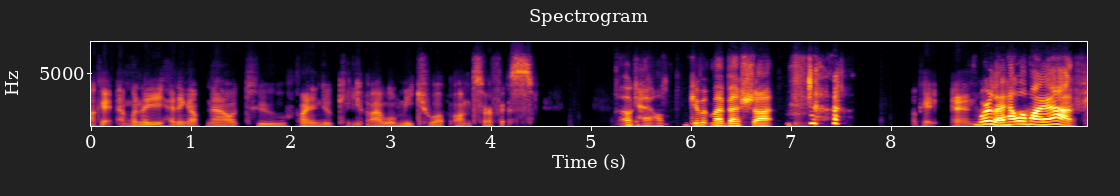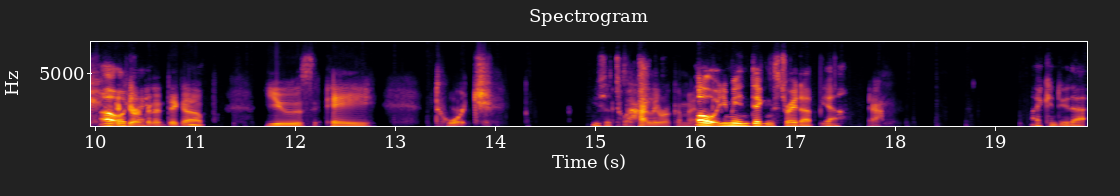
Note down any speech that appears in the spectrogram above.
Okay, I'm gonna be heading up now to find a new cave. I will meet you up on surface. Okay, I'll give it my best shot. Okay, and Where the hell am remember, I at? If, Oh, if you're okay. gonna dig Hmm. up, use a torch. Use a It's torch. highly recommended. Oh, you mean digging straight up? Yeah. Yeah. I can do that.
